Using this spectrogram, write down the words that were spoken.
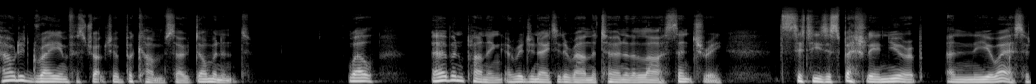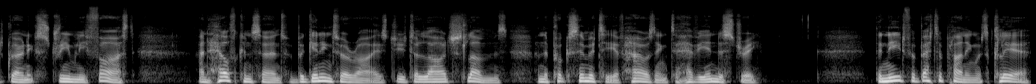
how did grey infrastructure become so dominant? Well, urban planning originated around the turn of the last century. Cities, especially in Europe and in the US, had grown extremely fast, and health concerns were beginning to arise due to large slums and the proximity of housing to heavy industry. The need for better planning was clear,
